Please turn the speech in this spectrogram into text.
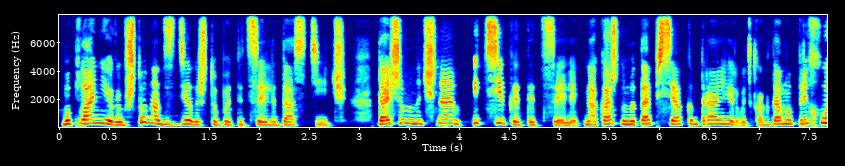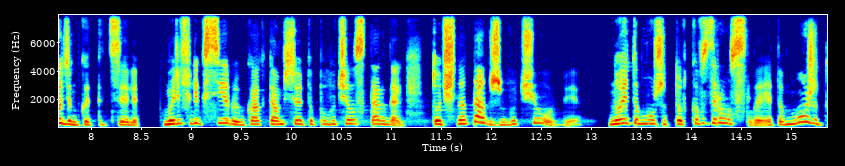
Мы планируем, что надо сделать, чтобы этой цели достичь. Дальше мы начинаем идти к этой цели, на каждом этапе себя контролировать. Когда мы приходим к этой цели, мы рефлексируем, как там все это получилось и так далее. Точно так же в учебе. Но это может только взрослый, это может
